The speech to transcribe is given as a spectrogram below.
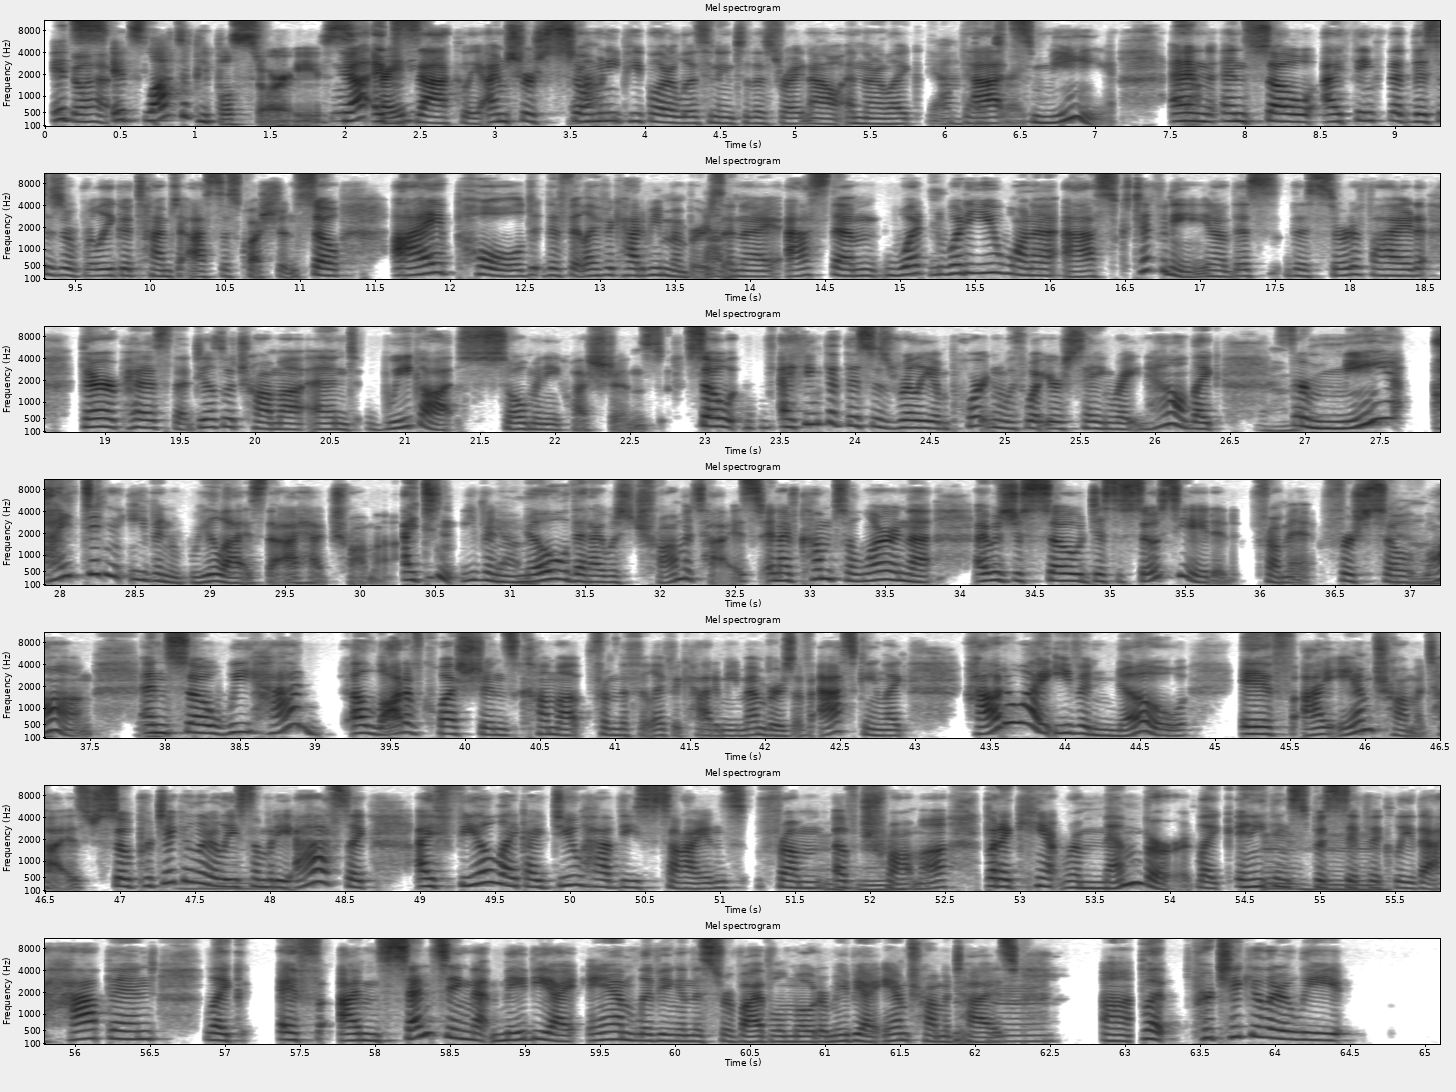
it's it's lots of people's stories. Yeah, right? exactly. I'm sure so yeah. many people are listening to this right now and they're like, yeah, that's, that's right. me. And yeah. and so I think that this is a really good time to ask this question. So I polled the Fit Life Academy members and I asked them, what what do you want to ask Tiffani? You know, this this certified therapist that deals with trauma. And we got so many questions. So I think that this is really important with what you're saying right now. Like for me, I didn't even realize that I had trauma. I didn't even yeah. know that I was traumatized. And I've come to learn that I was just so disassociated from it for so yeah. long. Yeah. And so we had a lot of questions come up from the Fit Life Academy members of asking, like, how do I even know if I am traumatized? So, particularly, mm-hmm. somebody mm. asked, like, I feel like I do have these signs from mm-hmm. of trauma, but I can't remember like anything mm-hmm. specifically that happened. Like, if I'm sensing that maybe I am living in this survival mode or maybe I am traumatized, mm-hmm. uh, but particularly,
